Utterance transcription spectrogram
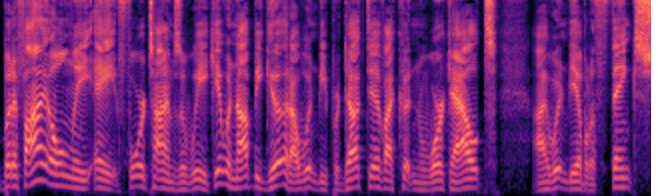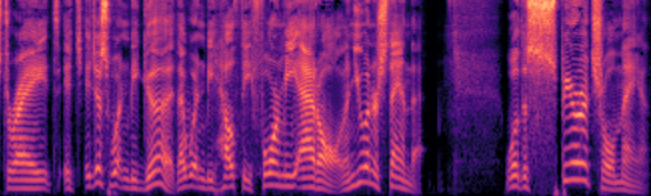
But if I only ate four times a week, it would not be good. I wouldn't be productive. I couldn't work out. I wouldn't be able to think straight. It, it just wouldn't be good. That wouldn't be healthy for me at all. And you understand that. Well, the spiritual man,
